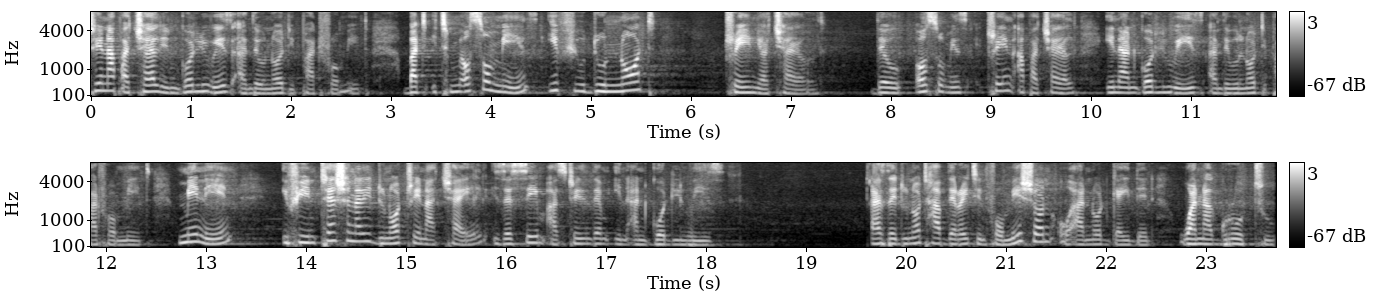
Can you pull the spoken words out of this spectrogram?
Train up a child in godly ways, and they will not depart from it. But it also means if you do not train your child, they also means train up a child in ungodly ways, and they will not depart from it. Meaning, if you intentionally do not train a child, is the same as training them in ungodly ways as they do not have the right information or are not guided, wanna grow too.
